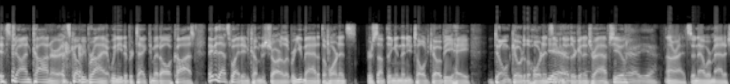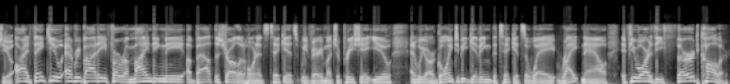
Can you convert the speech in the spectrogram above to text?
It's John Connor. It's Kobe Bryant. We need to protect him at all costs. Maybe that's why I didn't come to Charlotte. Were you mad at the Hornets for something, and then you told Kobe, "Hey, don't go to the Hornets, even though they're going to draft you." Yeah, yeah. All right, so now we're mad at you. All right, thank you everybody for reminding me about the Charlotte Hornets tickets. We very much appreciate you, and we are going to be giving the tickets away right now. If you are the third caller,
